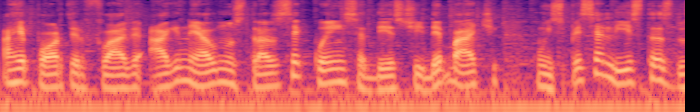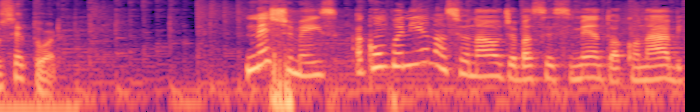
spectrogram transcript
a repórter Flávia Agnello nos traz a sequência deste debate com especialistas do setor. Neste mês, a Companhia Nacional de Abastecimento, a CONAB,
